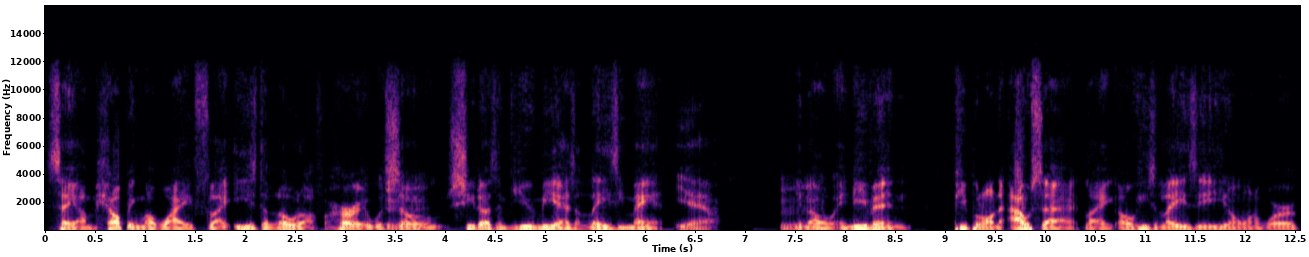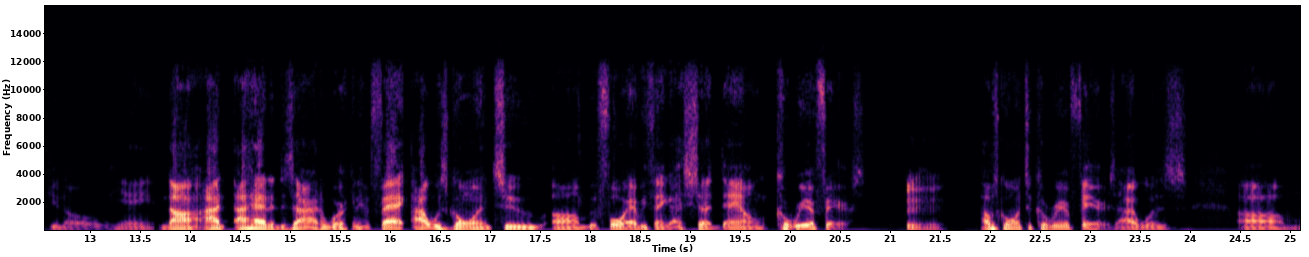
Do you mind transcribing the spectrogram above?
say I'm helping my wife like ease the load off of her. It was mm-hmm. so she doesn't view me as a lazy man. Yeah. Mm-hmm. You know, and even people on the outside like, oh, he's lazy, he don't want to work, you know, he ain't nah, I I had a desire to work. And in fact, I was going to um before everything got shut down, career fairs. Mm-hmm. I was going to career fairs. I was um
